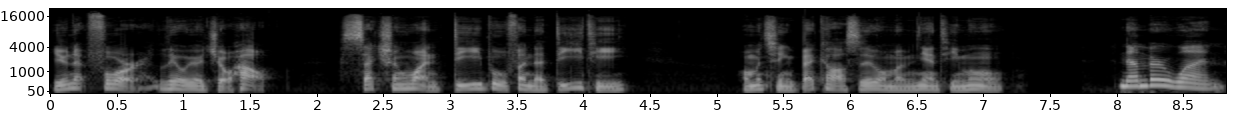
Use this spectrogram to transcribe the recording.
Unit Four 六月九号，Section One 第一部分的第一题，我们请 Beck 老师为我们念题目。 Number one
